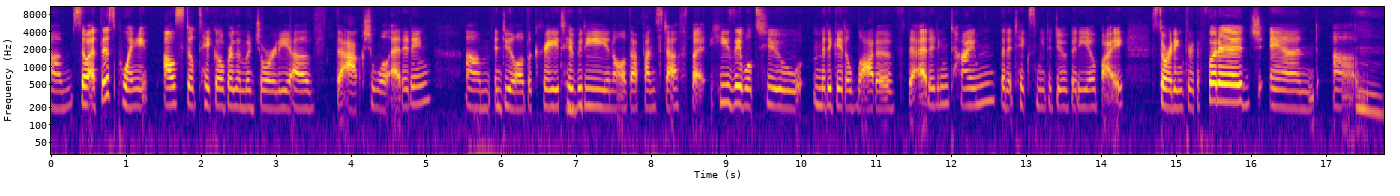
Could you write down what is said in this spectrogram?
Um, so at this point, I'll still take over the majority of the actual editing um, and do all the creativity and all of that fun stuff. But he's able to mitigate a lot of the editing time that it takes me to do a video by sorting through the footage and um,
